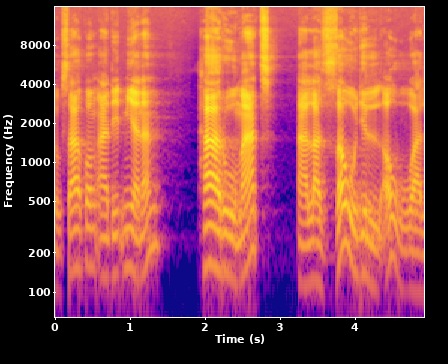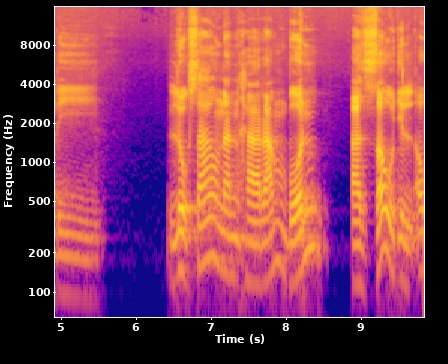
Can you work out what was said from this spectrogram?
ลูกสาวของอดีตเมียนั้นฮารูมัตอาลาเจ้ายิลอาวาลี ลูกสาวนั้นฮารัมบนอาเจ้ายิลอา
